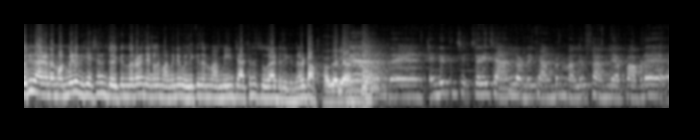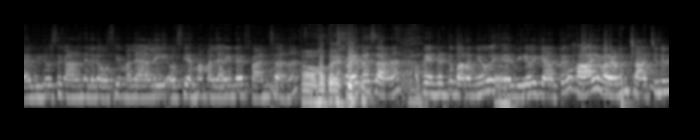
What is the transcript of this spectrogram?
ഒരു കാര്യമാണ് മമ്മിയുടെ വിശേഷങ്ങൾ ചോദിക്കുന്നവരോട് ഞങ്ങൾ മമ്മിനെ വിളിക്കുന്നുണ്ട് മമ്മിയും ചാച്ചനും സുഖമായിട്ടിരിക്കുന്നു കേട്ടോ. അതല്ലേ? എന്റെ ഒരു ചെറിയ ചാനലുണ്ട് കാൻബർ മല്ലൂർ ഫാമിലി അപ്പൊ അവിടെ വീഡിയോസ് കാണുന്ന എല്ലാവരും ഓസി മലയാളി ഓസി അമ്മ മലയാളിന്റെ ഫാൻസ് ആണ്. സബ്സ്ക്രൈബേഴ്സ് ആണ്. അപ്പൊ എന്റെ അടുത്ത് പറഞ്ഞു വീഡിയോയ്ക്കകത്ത് ഹായ് പറയണം. ചാച്ചനും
